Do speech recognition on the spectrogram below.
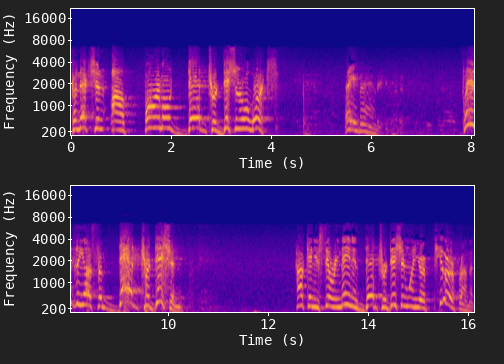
connection of formal, dead, traditional works. Amen. Cleansing us from dead tradition. How can you still remain in dead tradition when you're pure from it?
